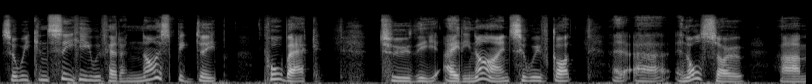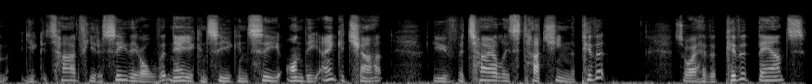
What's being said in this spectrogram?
So we can see here we've had a nice big deep pullback to the 89 so we've got uh, uh and also um, you, it's hard for you to see there all but now you can see you can see on the anchor chart you've the tail is touching the pivot. So I have a pivot bounce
